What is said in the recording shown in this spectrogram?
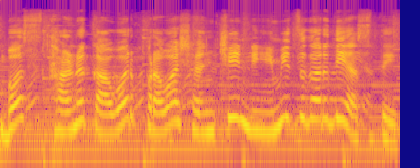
बस स्थानकावर प्रवाशांची नेहमीच गर्दी असते.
